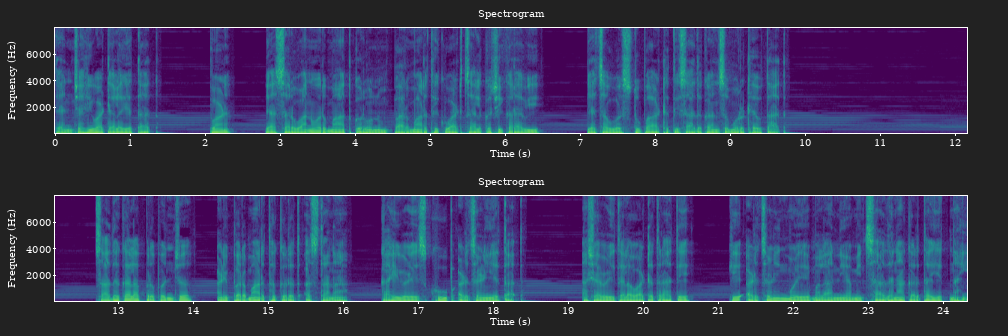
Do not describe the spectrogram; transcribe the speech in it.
त्यांच्याही वाट्याला येतात. पण या सर्वांवर मात करून पारमार्थिक वाटचाल कशी करावी याचा वस्तुपाठ ते साधकांसमोर ठेवतात. साधकाला प्रपंच आणि परमार्थ करत असताना काही वेळेस खूप अडचणी येतात. अशा वेळी त्याला वाटत राहते की अडचणींमुळे मला नियमित साधना करता येत नाही.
